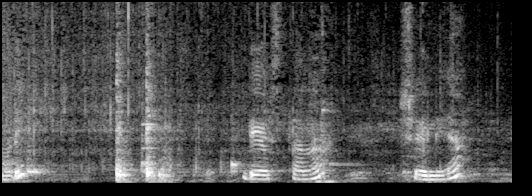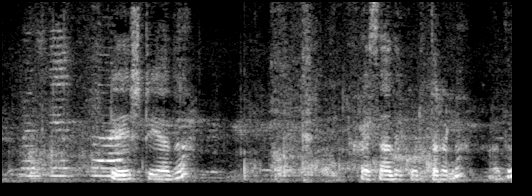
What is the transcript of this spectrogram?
ನೋಡಿ ದೇವಸ್ಥಾನ ಶೈಲಿಯ ಟೇಸ್ಟಿಯಾದ ಪ್ರಸಾದ ಕೊಡ್ತಾರಲ್ಲ ಅದು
